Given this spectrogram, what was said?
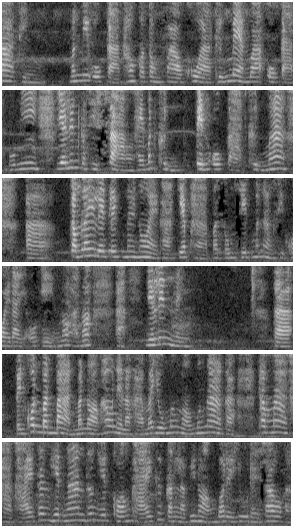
ลาทิ้งมันมีโอกาสเฮาก็ต้องฝ่าวขวาถึงแม้นว่าโอกาสบ่มียาลินก็สิสร้างให้มันขึ้นเป็นโอกาสขึ้นมาอ่า กำไรเล็กๆน้อยๆค่ะ เก็บหาผสมซิปมันหังสิคอยได้เอาเองเนาะค่ะเนาะค่ะยายลินนี่ก็เป็นคนบ้านๆมานนอกเฮาเนี่ยแหละค่ะ มาอยู่เมืองหนองเมืองหน้าค่ะทำมาค้าขายเทั้งเฮ็ดงานเทั้งเฮ็ดของขายคือกันล่ะพี่น้องบ่ได้อยู่ได้เศร้าค่ะ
